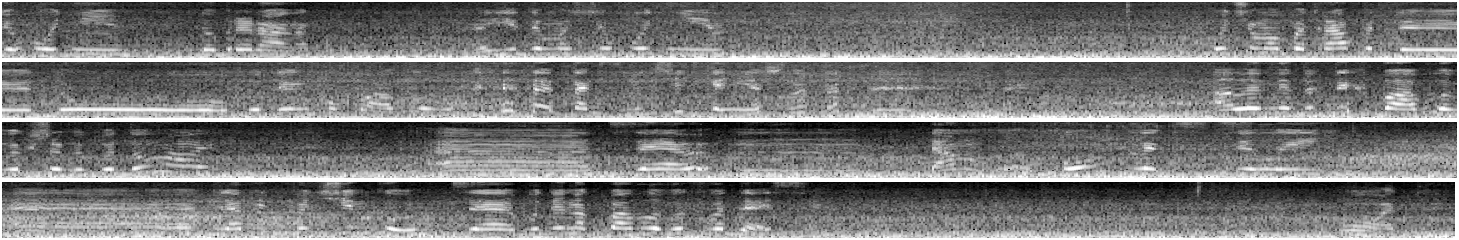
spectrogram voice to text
сьогодні. Добрий ранок. Їдемо сьогодні. Хочемо потрапити до будинку Павлова. Так звучить, звісно. Але не до тих Павлових, що ви подумали. Це там комплекс цілий е, для відпочинку. Це будинок Павлових в Одесі. От.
